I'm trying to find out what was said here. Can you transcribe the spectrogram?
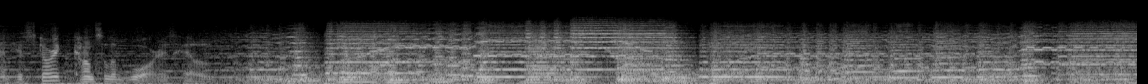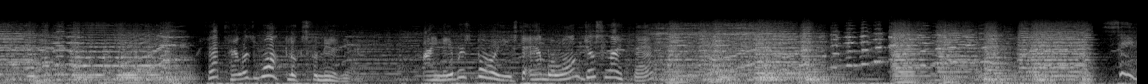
An historic council of war is held. That fellow's walk looks familiar. My neighbor's boy used to amble along just like that. Say,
